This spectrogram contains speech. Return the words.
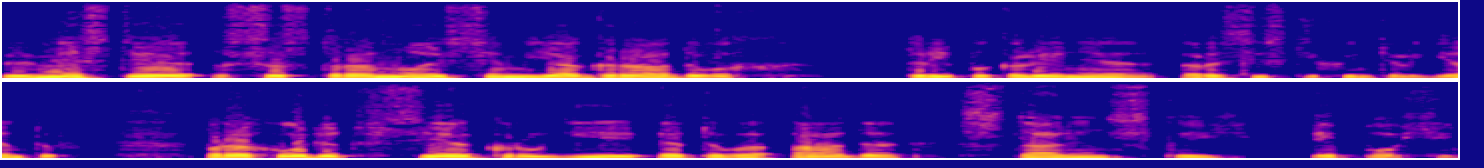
Вместе со страной семья Градовых три поколения российских интеллигентов проходят все круги этого ада сталинской эпохи.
